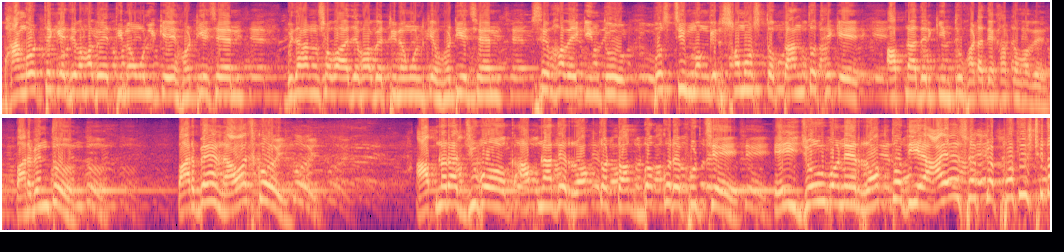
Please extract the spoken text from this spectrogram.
ভাঙড় থেকে যেভাবে তৃণমূলকে হটিয়েছেন, বিধানসভা যেভাবে তৃণমূলকে হটিয়েছেন, সেভাবে কিন্তু পশ্চিমবঙ্গের সমস্ত প্রান্ত থেকে আপনাদের কিন্তু হটা দেখাতে হবে। পারবেন তো? পারবেন? আওয়াজ কই? আপনারা যুবক, আপনাদের রক্ত টকবক করে ফুটছে। এই যৌবনের রক্ত দিয়ে আইএসএফ কে প্রতিষ্ঠিত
